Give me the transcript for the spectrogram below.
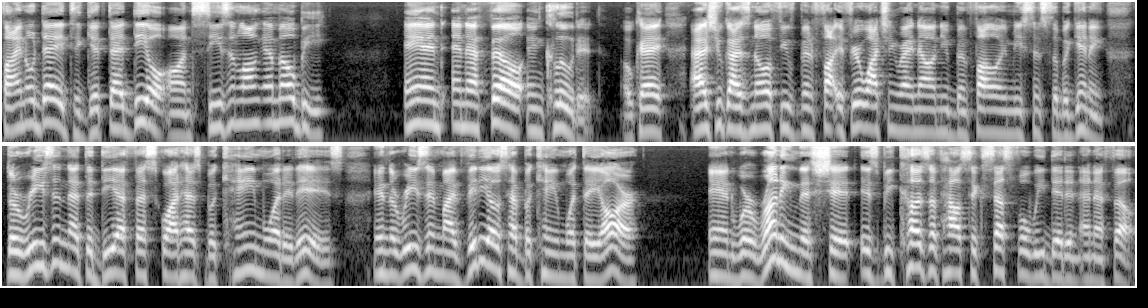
final day to get that deal on season-long MLB and NFL included okay as you guys know if you've been fo- if you're watching right now and you've been following me since the beginning the reason that the DFS squad has became what it is and the reason my videos have became what they are and we're running this shit is because of how successful we did in NFL.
